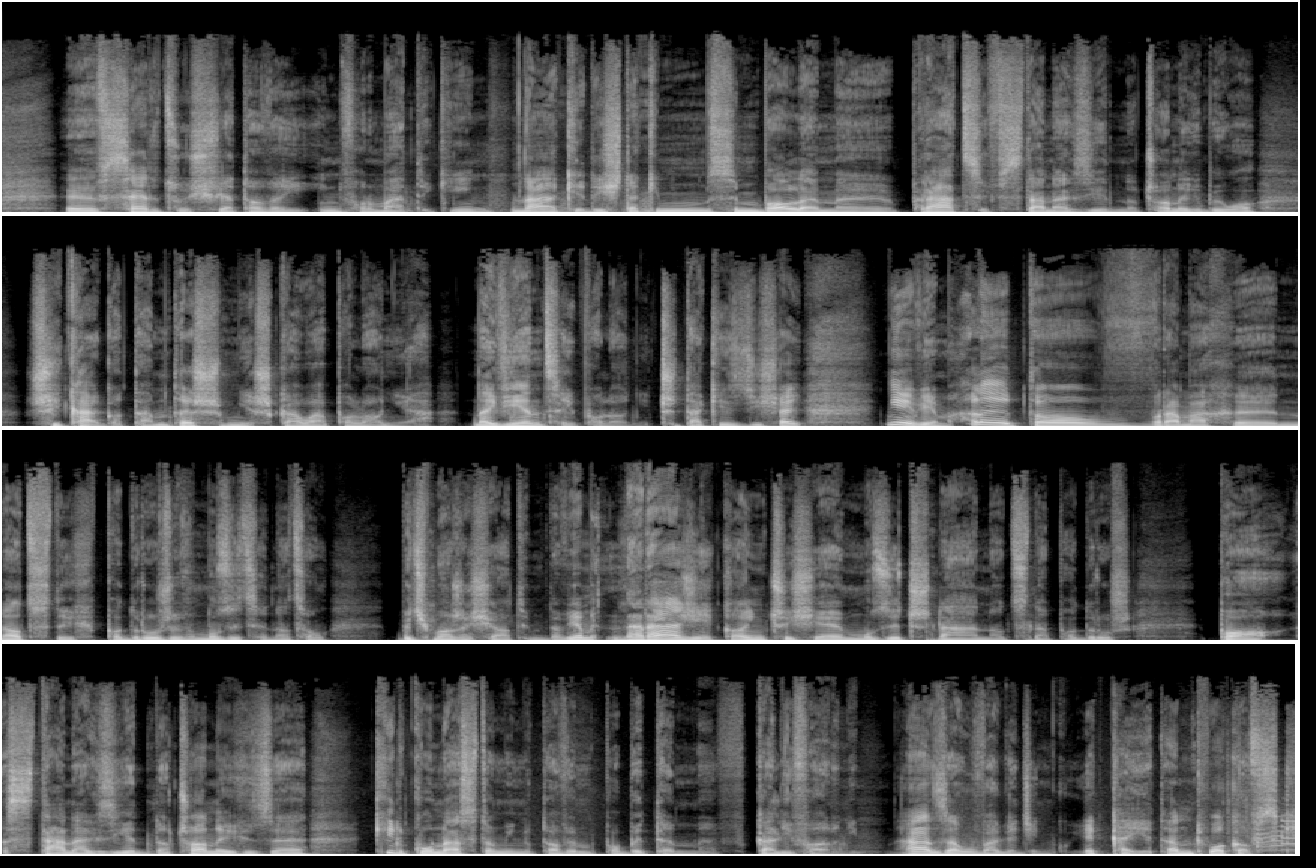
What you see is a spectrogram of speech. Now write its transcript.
w sercu światowej informatyki. Na no, kiedyś takim symbolem e, pracy w Stanach Zjednoczonych było Chicago. Tam też mieszkała Polonia, najwięcej Polonii. Czy tak jest dzisiaj? Nie wiem, ale to w ramach e, nocnych podróży w muzyce nocą być może się o tym dowiemy. Na razie kończy się muzyczna nocna podróż po Stanach Zjednoczonych ze kilkunastominutowym pobytem w Kalifornii. A za uwagę dziękuję Kajetan Tłokowski.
